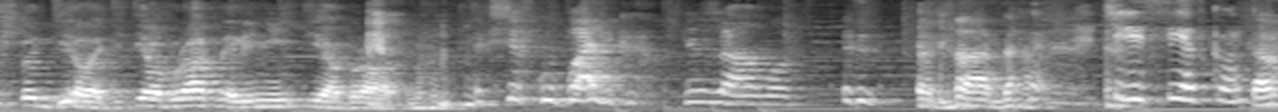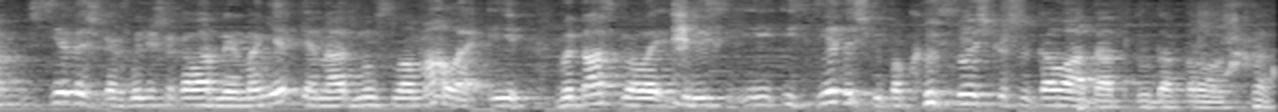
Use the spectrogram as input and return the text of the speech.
что делать, идти обратно или не идти обратно? Так все в купальниках, в пижамах. Да, да. Через сетку. Там в сеточках были шоколадные монетки, она одну сломала и вытаскивала через, и, из сеточки по кусочку шоколада оттуда просто.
